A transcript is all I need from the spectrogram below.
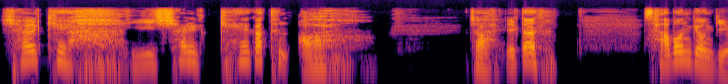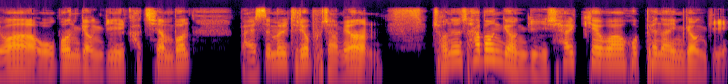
샬케, 하, 이 샬케 같은, 아. 자, 일단 4번 경기와 5번 경기 같이 한번 말씀을 드려보자면, 저는 4번 경기, 샬케와 호펜하임 경기,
